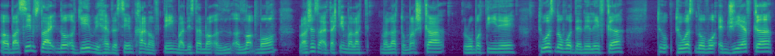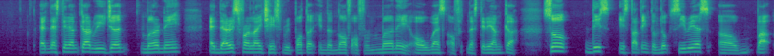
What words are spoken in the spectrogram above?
Uh, but seems like no again we have the same kind of thing, but this time out a, a lot more. Russians are attacking Malak Malatomashka, Robotyne, towards Novodanilivka, to, towards Novo Andrievka, at Nestyanka region, Merne, and there is frontline change reported in the north of Merne or west of Nestyanka. So this is starting to look serious. Uh, but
